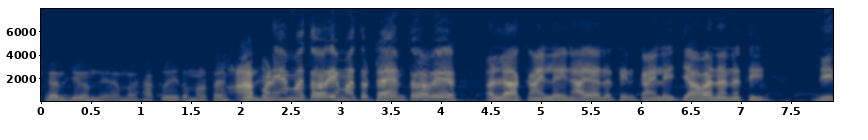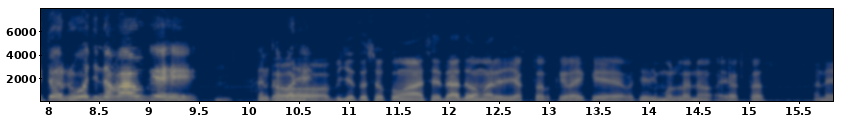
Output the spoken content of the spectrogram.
ફેલ ગયો એમ ને. અમારે હાકરી તો અમારો ટાઈમ હા પણ એમાં તો એમાં તો ટાઈમ તો હવે અલ્લા કાંઈ લઈને આવ્યા નથી ને કાંઈ લઈ જવાના નથી. દી તો રોજ નવા ઉગે હે. તને ખબર હે? બીજું તો શું કહું આ છે દાદો અમારે એક્ટર કહેવાય કે વઢેરી મોલ્લાનો એક્ટર અને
